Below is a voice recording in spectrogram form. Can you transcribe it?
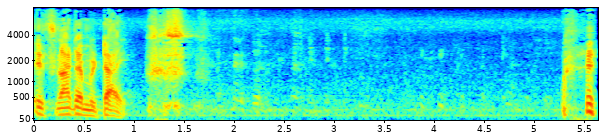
it's not a mitai.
